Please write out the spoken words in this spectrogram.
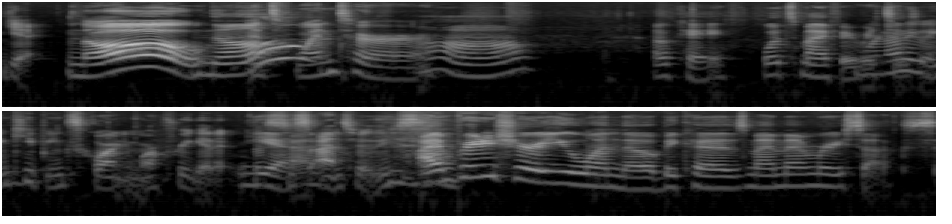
Yeah. No. No? It's winter. Aw. Okay, what's my favorite season? We're not season? even keeping score anymore. Forget it. Let's Yeah. just answer these. I'm pretty sure you won though because my memory sucks.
